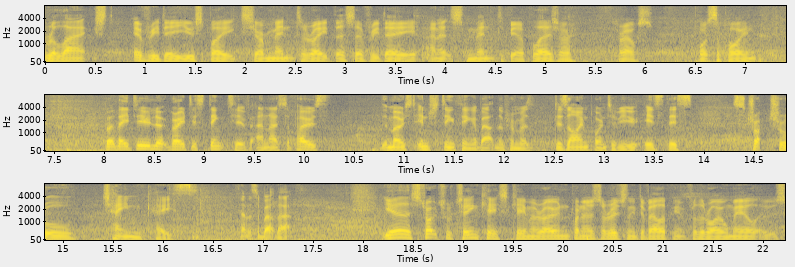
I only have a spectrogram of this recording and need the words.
relaxed, everyday use bikes. You're meant to ride this every day, and it's meant to be a pleasure. Or else, what's the point? But they do look very distinctive, and I suppose the most interesting thing about them from a design point of view is this structural chain case. Tell us about that. Yeah, the structural chain case came around when I was originally developing it for the Royal Mail. It was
